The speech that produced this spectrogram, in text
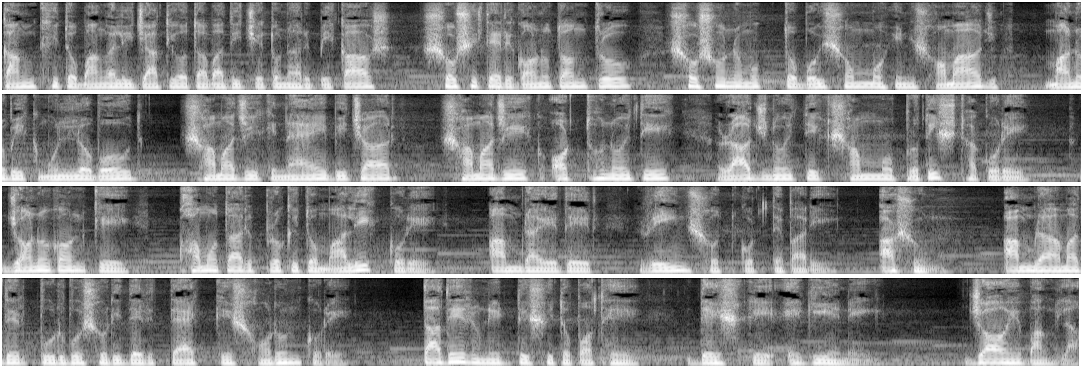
কাঙ্ক্ষিত বাঙালি জাতীয়তাবাদী চেতনার বিকাশ, শোষিতের গণতন্ত্র, শোষণমুক্ত বৈষম্যহীন সমাজ, মানবিক মূল্যবোধ, সামাজিক ন্যায় বিচার, সামাজিক, অর্থনৈতিক, রাজনৈতিক সাম্য প্রতিষ্ঠা করে জনগণকে ক্ষমতার প্রকৃত মালিক করে আমরা এদের ঋণ শোধ করতে পারি। আসুন, আমরা আমাদের পূর্বসূরিদের ত্যাগকে স্মরণ করে তাদের নির্দেশিত পথে দেশকে এগিয়ে নেই। জয় বাংলা।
